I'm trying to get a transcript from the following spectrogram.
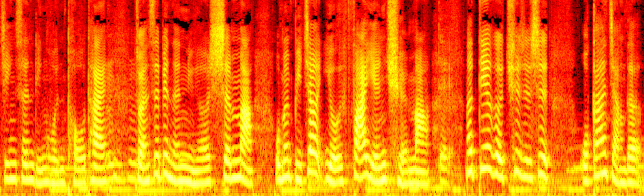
今生灵魂投胎，转世变成女儿身嘛，我们比较有发言权嘛。对。那第二个，确实是我刚才讲的，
